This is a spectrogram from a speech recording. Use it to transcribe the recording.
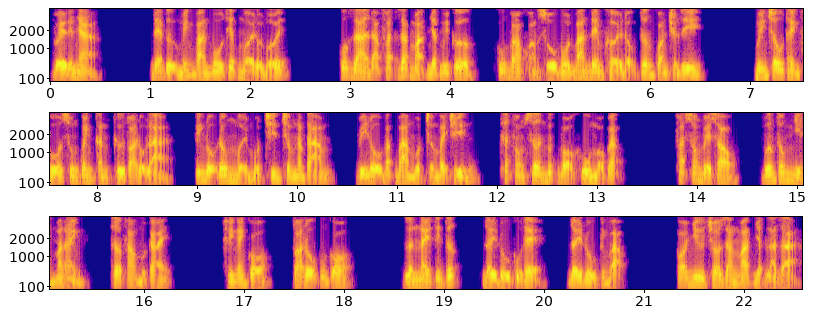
về đến nhà. Đem tự mình ban bố thiếp mời đổi mới quốc gia đã phát giác mặt nhật nguy cơ cũng vào khoảng số bốn ban đêm khởi động tương quan chuyển di. Minh châu thành phố xung quanh căn cứ tọa độ là kinh độ đông 11.9.58, vĩ độ bắc 31.79, thất phong sơn vứt bỏ khu mỏ gặng phát xong về sau vương thông nhìn màn ảnh thở phào một cái. Hình ảnh có tọa độ cũng có. Lần này tin tức đầy đủ cụ thể đầy đủ kinh bạo. Coi như cho rằng mạt nhật là giả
